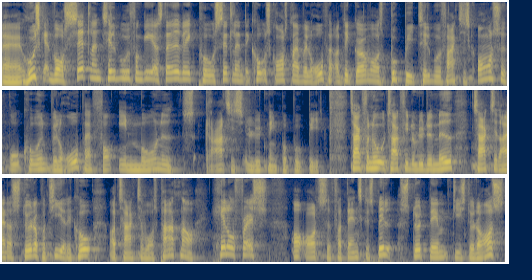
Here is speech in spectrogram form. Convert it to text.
Uh, husk, at vores Zetland-tilbud fungerer stadigvæk på zetland.dk-velropa, og det gør vores BookBeat-tilbud faktisk også. Brug koden VELROPA for en måneds gratis lytning på BookBeat. Tak for nu, tak fordi du lyttede med. Tak til dig, der støtter på tier.dk, og tak til vores partnere HelloFresh og Odds for Danske Spil. Støt dem, de støtter os.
